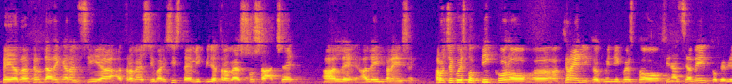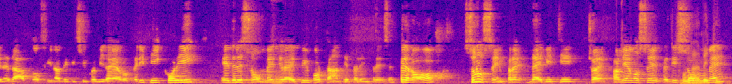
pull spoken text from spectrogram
per, per, dare garanzia attraverso i vari sistemi, quindi attraverso SACE alle, alle imprese. Allora c'è questo piccolo eh, credito e quindi questo finanziamento che viene dato fino a 25 mila euro per i piccoli, e delle somme mm. direi più importanti per le imprese. Però sono sempre debiti, cioè parliamo sempre di somme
